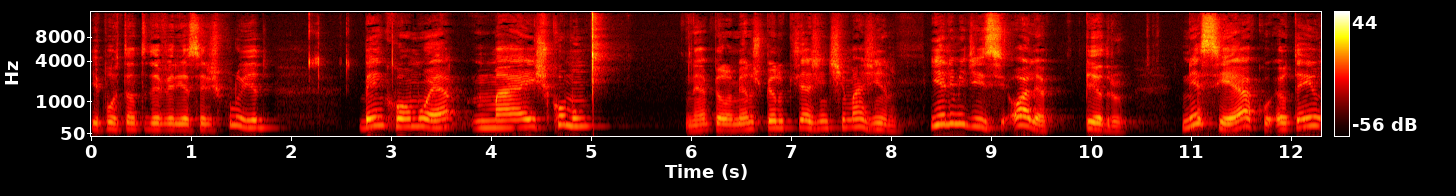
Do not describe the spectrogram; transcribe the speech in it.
e, portanto, deveria ser excluído, bem como é mais comum, né? pelo menos pelo que a gente imagina. E ele me disse: Olha, Pedro, nesse eco eu tenho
